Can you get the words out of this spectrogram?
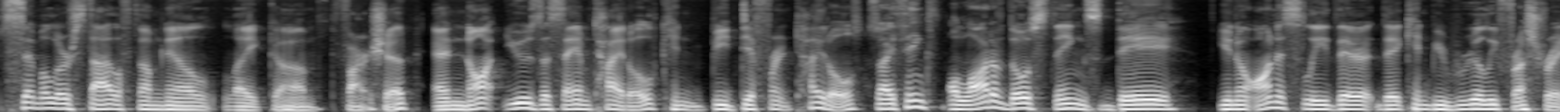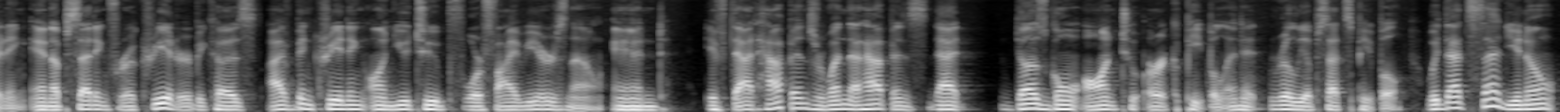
similar style of thumbnail like um, Fireship, and not use the same title, can be different titles. So I think a lot of those things, they you know honestly they they can be really frustrating and upsetting for a creator because I've been creating on YouTube for 5 years now and if that happens or when that happens that does go on to irk people and it really upsets people. With that said, you know,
